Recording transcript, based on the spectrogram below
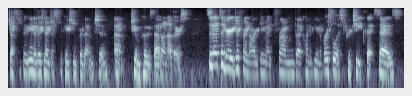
justification. You know, there's no justification for them to um, to impose that on others. so that's a very different argument from the kind of universalist critique that says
